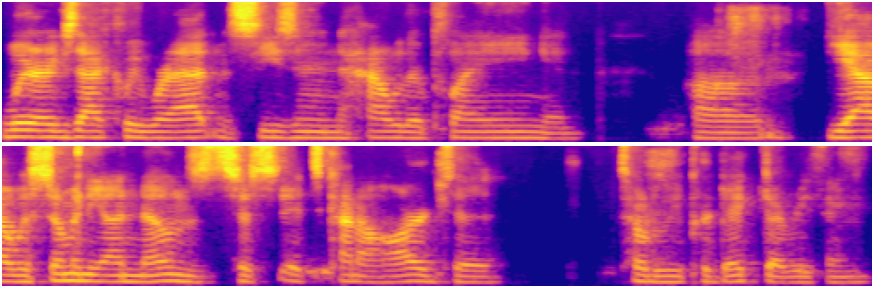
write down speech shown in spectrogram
where exactly we're at in the season how they're playing and um yeah with so many unknowns it's just it's kind of hard to totally predict everything.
